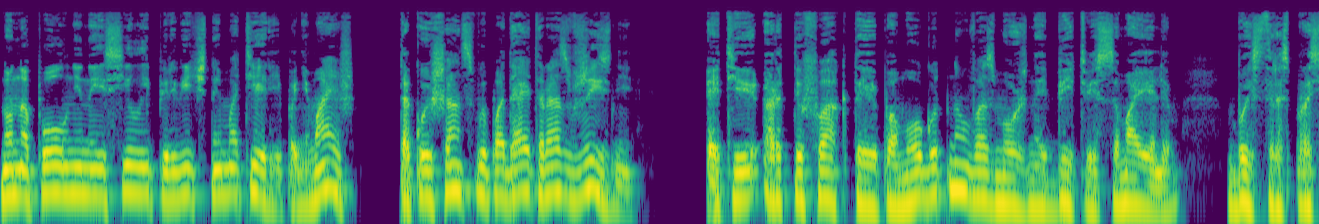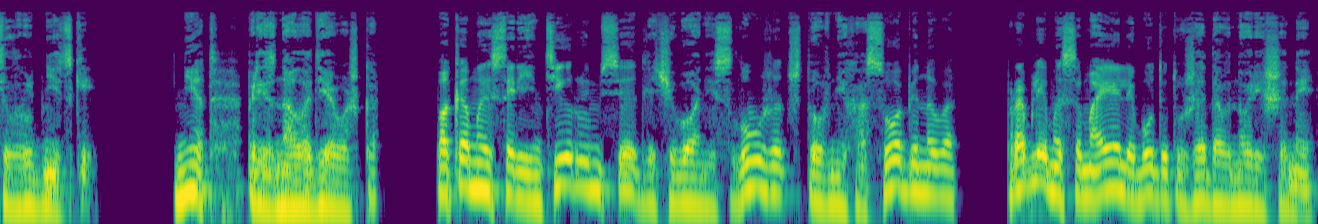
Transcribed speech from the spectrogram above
но наполненные силой первичной материи, понимаешь? Такой шанс выпадает раз в жизни. Эти артефакты помогут нам в возможной битве с Самаэлем? быстро спросил Рудницкий. Нет, признала девушка. Пока мы сориентируемся, для чего они служат, что в них особенного, проблемы Самаэля будут уже давно решены,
